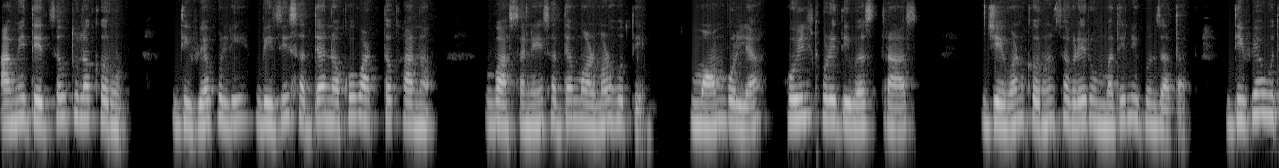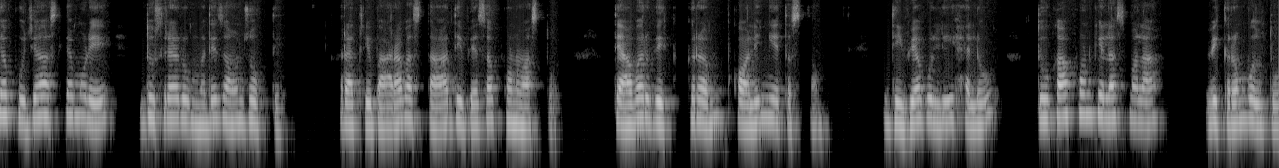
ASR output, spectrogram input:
आम्ही देत जाऊ तुला करून. दिव्या बोलली बिझी सध्या नको वाटतं खाणं. वासाने सध्या मळमळ होते. मॉम बोलल्या होईल थोडे दिवस त्रास. जेवण करून सगळे रूममध्ये निघून जातात. दिव्या उद्या पूजा असल्यामुळे दुसऱ्या रूममध्ये जाऊन झोपते. रात्री बारा वाजता दिव्याचा फोन वाजतो. त्यावर विक्रम कॉलिंग येत असतं. दिव्या बोलली हॅलो तू का फोन केलास मला? विक्रम बोलतो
